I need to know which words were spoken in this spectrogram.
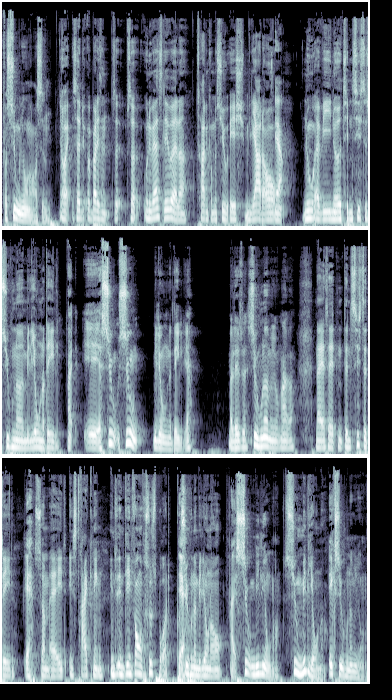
for 7 millioner år siden. okay så, det bare lige sådan, så, så universet lever eller 13,7-ish milliarder år. Ja. Nu er vi nået til den sidste 700 millioner del. Nej, øh, 7, 7 millioner del, ja. Hvad lavede det? 700 millioner, nej? Nej, jeg sagde den, den sidste del, Ja. som er et, en strækning. En, en, det er en form for slutspurt på Ja. 700 millioner år. Nej, 7 millioner. 7 millioner? Ikke 700 millioner.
